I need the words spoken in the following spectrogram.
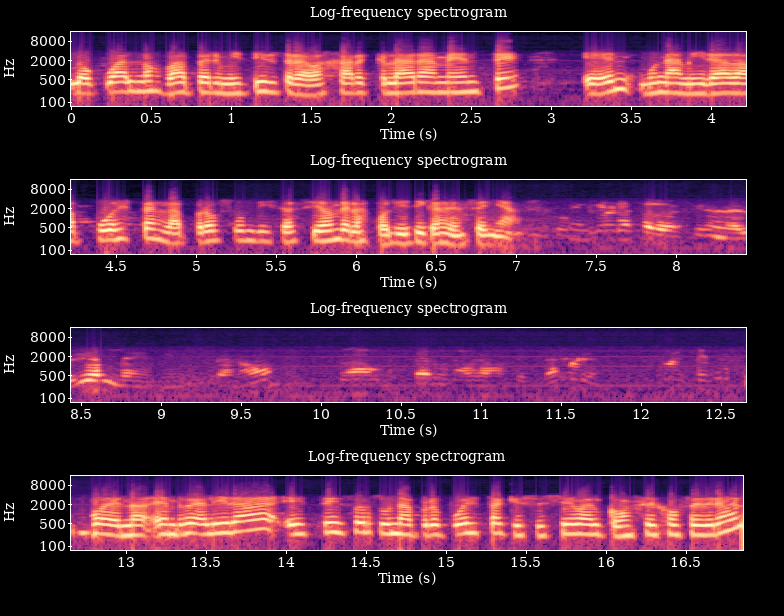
lo cual nos va a permitir trabajar claramente en una mirada puesta en la profundización de las políticas de enseñanza. Bueno, en realidad este, eso es una propuesta que se lleva al Consejo Federal,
